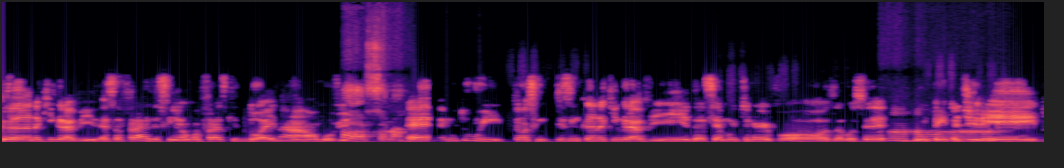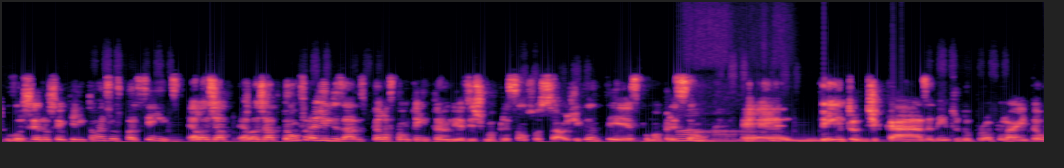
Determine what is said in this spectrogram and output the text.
desencana que engravida. Essa frase, assim, é uma frase que dói na alma ouvir. Péssima. É, é muito ruim. Então, assim, desencana que engravida, você é muito nervosa, você uhum. não tenta direito, você não sei o que. Então, essas pacientes, elas já elas já estão fragilizadas porque elas estão tentando e existe uma pressão social gigantesca, uma pressão uhum. é, dentro de casa, dentro do próprio lar. Então,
